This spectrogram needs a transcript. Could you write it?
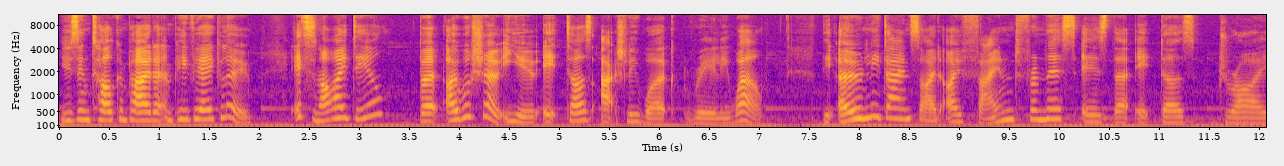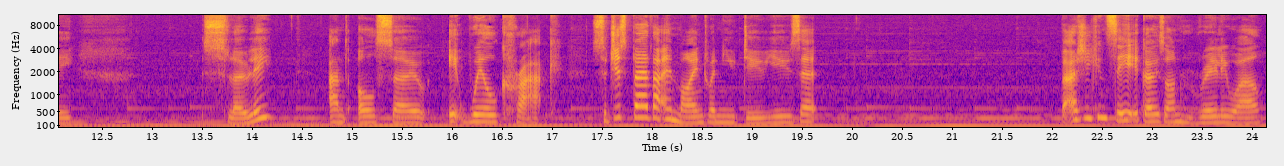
using talcum powder and PVA glue. It's not ideal, but I will show you it does actually work really well. The only downside I've found from this is that it does dry slowly and also it will crack. So just bear that in mind when you do use it. But as you can see it goes on really well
